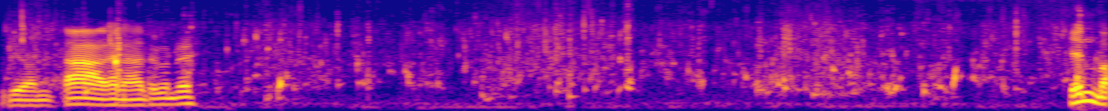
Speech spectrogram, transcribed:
เดือมตาขนาดทุกคนเลยเห็นบ่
